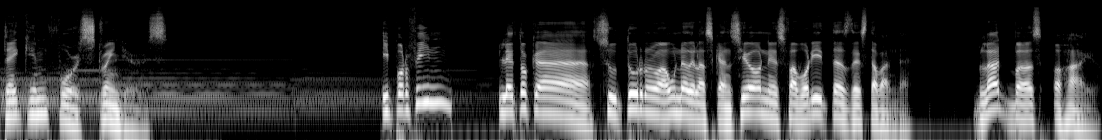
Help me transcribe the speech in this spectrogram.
Mistaken for Strangers. Y por fin le toca su turno a una de las canciones favoritas de esta banda, Blood Ohio,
